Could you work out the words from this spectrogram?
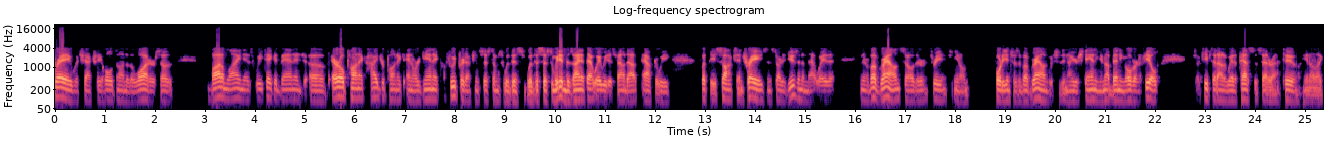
tray, which actually holds onto the water. So, bottom line is, we take advantage of aeroponic, hydroponic, and organic food production systems with this with the system. We didn't design it that way. We just found out after we put these socks in trays and started using them that way that and they're above ground, so they're three, you know, 40 inches above ground, which now you're standing, you're not bending over in a field. So it keeps it out of the way of the pests, etc. too, you know, like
